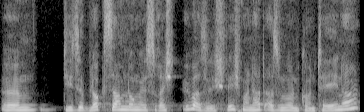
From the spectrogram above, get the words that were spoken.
Ähm, diese Blocksammlung ist recht übersichtlich. Man hat also nur einen Container,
